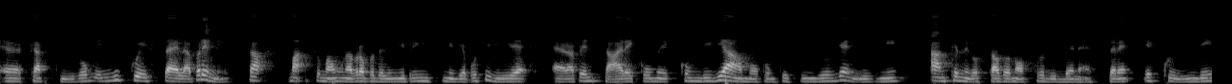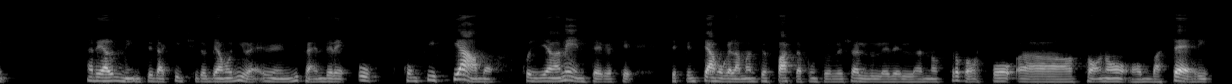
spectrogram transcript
è eh, cattivo. Quindi questa è la premessa, ma insomma una proprio delle mie primissime diapositive era pensare come conviviamo con questi microorganismi anche nello stato nostro di benessere e quindi realmente da chi ci dobbiamo eh, difendere o con chi stiamo quotidianamente, perché se pensiamo che la maggior parte appunto delle cellule del nostro corpo uh, sono batteri,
